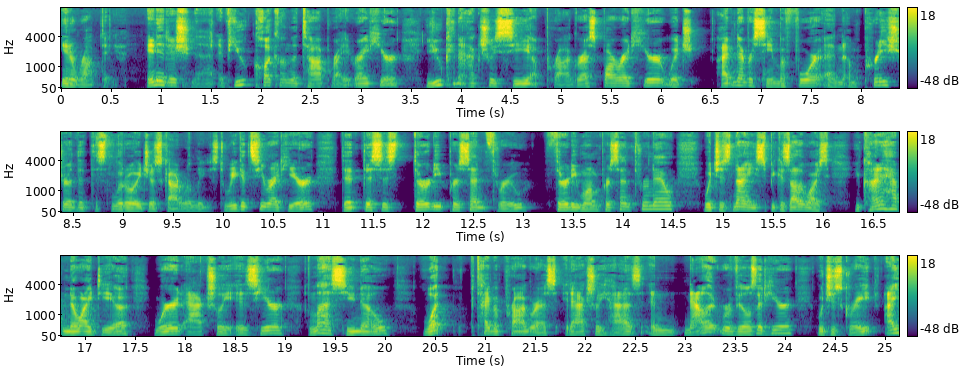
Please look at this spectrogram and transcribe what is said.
interrupting it. In addition to that, if you click on the top right right here, you can actually see a progress bar right here, which I've never seen before, and I'm pretty sure that this literally just got released. We could see right here that this is 30% through 31% through now, which is nice because otherwise you kind of have no idea where it actually is here unless you know what type of progress it actually has. And now it reveals it here, which is great. I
